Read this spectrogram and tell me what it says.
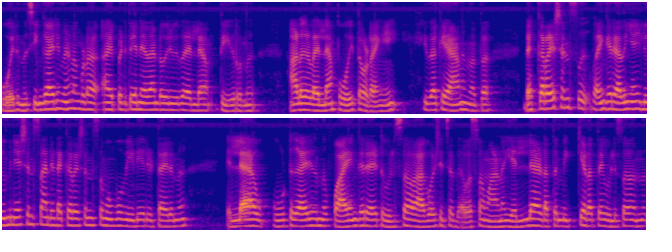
പോരുന്നു. ശിങ്കാരി മേളം കൂടെ ആയപ്പോഴത്തേന് ഏതാണ്ട് ഒരുവിധം എല്ലാം തീർന്ന്. ആളുകളെല്ലാം പോയി തുടങ്ങി. ഇതൊക്കെയാണ് ഇന്നത്തെ ഡെക്കറേഷൻസ്. ഭയങ്കര അത് ഞാൻ ഇലൂമിനേഷൻസ് ആൻഡ് ഡെക്കറേഷൻസ് മുമ്പ് വീഡിയോയിൽ ഇട്ടായിരുന്നു. എല്ലാ കൂട്ടുകാരും ഇന്ന് ഭയങ്കരമായിട്ട് ഉത്സവം ആഘോഷിച്ച ദിവസമാണ്. എല്ലായിടത്തും മിക്കയിടത്തെ ഉത്സവം ഇന്ന്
